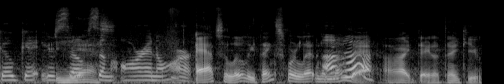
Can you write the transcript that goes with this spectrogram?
go get yourself Yes. some R&R. Absolutely. Thanks for letting them know Uh-huh. that. All right, Dana, thank you.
